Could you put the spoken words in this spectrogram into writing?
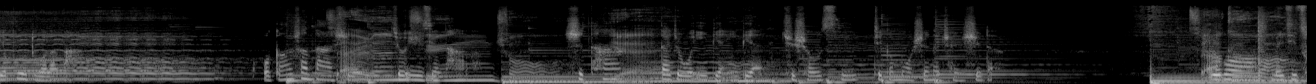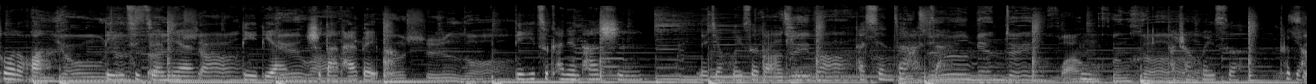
也不多了吧？我刚上大学就遇见他了，是他带着我一点一点去熟悉这个陌生的城市的。如果没记错的话，第一次见面地点是大台北吧？第一次看见他时，那件灰色短裙，他现在还在。嗯，他穿灰色特别好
